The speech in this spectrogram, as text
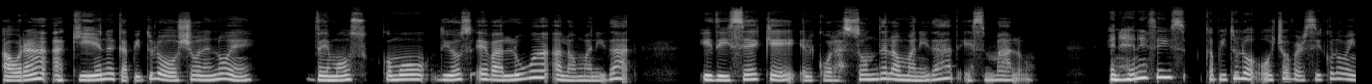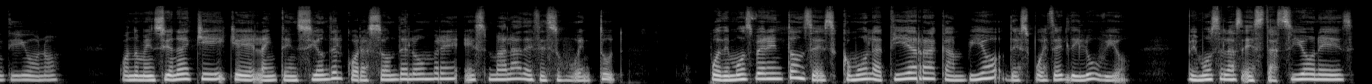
ahora aquí en el capítulo 8 de Noé, vemos cómo Dios evalúa a la humanidad y dice que el corazón de la humanidad es malo. En Génesis capítulo 8 versículo 21, cuando menciona aquí que la intención del corazón del hombre es mala desde su juventud, Podemos ver entonces cómo la tierra cambió después del diluvio. Vemos las estaciones,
